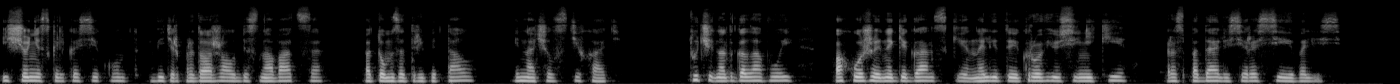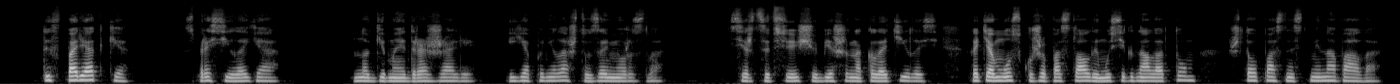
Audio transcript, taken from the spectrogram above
Еще несколько секунд ветер продолжал бесноваться, потом затрепетал и начал стихать. Тучи над головой, похожие на гигантские, налитые кровью синяки, распадались и рассеивались. «Ты в порядке?» — спросила я. Ноги мои дрожали, и я поняла, что замерзла. Сердце все еще бешено колотилось, хотя мозг уже послал ему сигнал о том, что опасность миновала.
